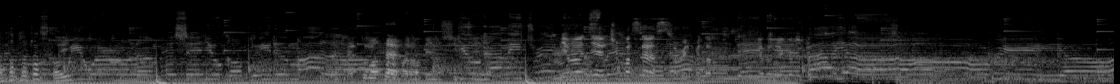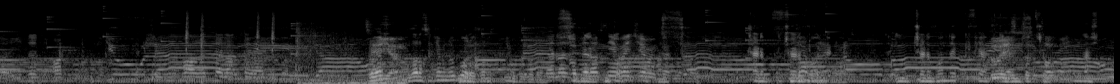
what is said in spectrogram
On tam cały czas stoi? Ja tu Matewa robię na shifcie, nie? Nie, ma, nie wiem czy ma sens, żebyśmy tam nie do niego szli. Dobra, idę do was. Jak się wywalę teraz, to ja idę. Wiesz? Zabiłem. Zaraz idziemy do góry, zaraz idziemy do góry. Teraz, teraz nie będziemy pewnie. Czer, czerwone, czerwone kwiaty. Tu jest będą przed tobą. na-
